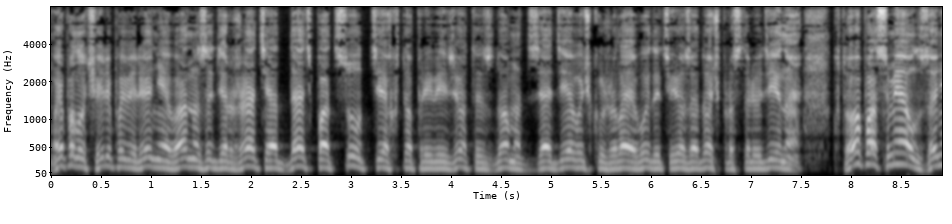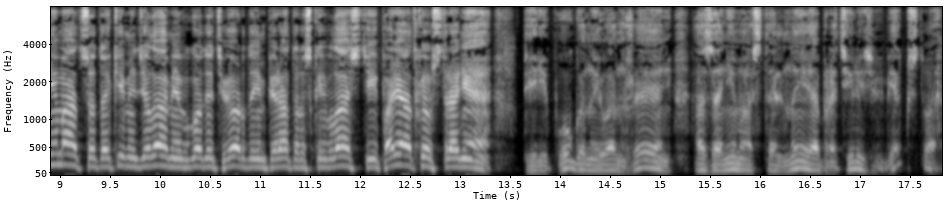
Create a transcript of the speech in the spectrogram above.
«Мы получили повеление Вану задержать и отдать под суд тех, кто привезет из дома Дзя девочку, желая выдать ее за дочь простолюдина. Кто посмел заниматься такими делами в годы твердой императорской власти и порядка в стране?» Перепуганный Ванжэнь, а за ним остальные обратились в бегство.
